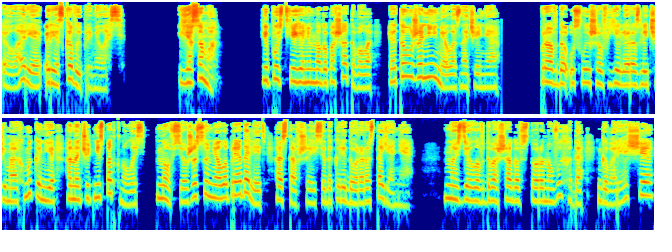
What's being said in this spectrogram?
Элария резко выпрямилась. «Я сама», и пусть ее немного пошатывало, это уже не имело значения. Правда, услышав еле различимое хмыканье, она чуть не споткнулась, но все же сумела преодолеть оставшееся до коридора расстояние. Но, сделав два шага в сторону выхода, говорящая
